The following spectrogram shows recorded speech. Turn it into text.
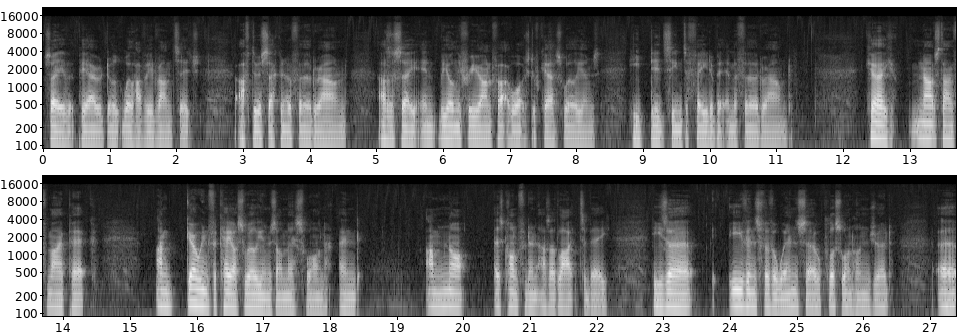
say that Pierre does, will have the advantage after a second or third round. As I say, in the only three round fight I've watched of Khaos Williams, he did seem to fade a bit in the third round. Okay, now it's time for my pick. I'm going for Khaos Williams on this one, and I'm not as confident as I'd like to be. He's uh, evens for the win, so plus 100, uh,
